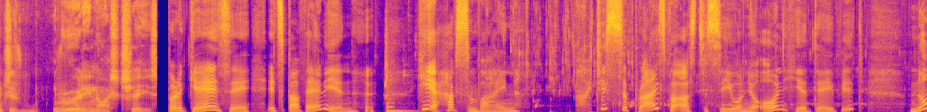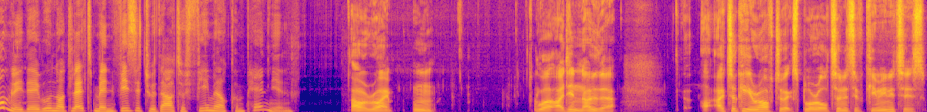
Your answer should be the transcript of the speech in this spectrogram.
which is really nice cheese. Bergkäse. It's Bavarian. here, have some wine. It is a surprise for us to see you on your own here, David. Normally, they will not let men visit without a female companion. Oh, right. Mm. Well, I didn't know that. I-, I took a year off to explore alternative communities.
